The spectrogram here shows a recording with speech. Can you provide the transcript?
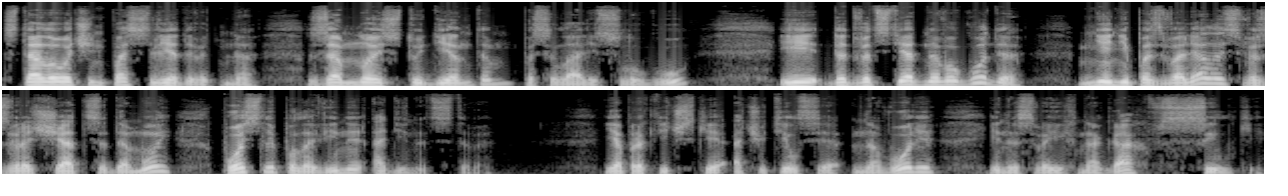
Стала очень последовательно. За мной студентом посылали слугу, и до двадцати одного года мне не позволялось возвращаться домой после половины одиннадцатого. Я практически очутился на воле и на своих ногах в ссылке.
